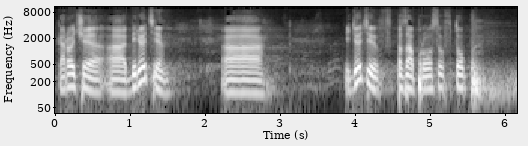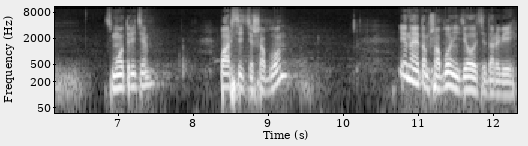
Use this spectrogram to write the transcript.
Короче, а, берете, а, идете по запросу в топ, смотрите, парсите шаблон, и на этом шаблоне делаете дорвей.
